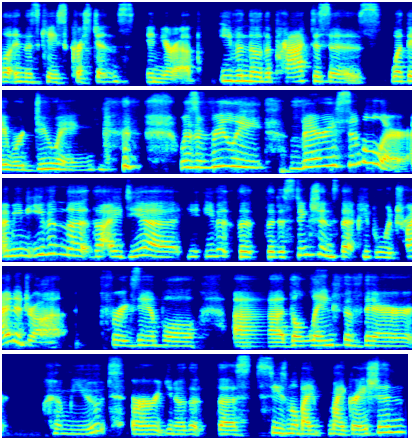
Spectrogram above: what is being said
well in this case christians in europe. Even though the practices what they were doing was really very similar. I mean even the the idea even the the distinctions that people would try to draw for example uh, the length of their commute or you know the the seasonal by migration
